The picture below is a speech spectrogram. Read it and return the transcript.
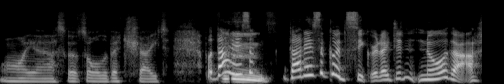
Oh yeah, so it's all a bit shite. But that is Mm. a that is a good secret. I didn't know that.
